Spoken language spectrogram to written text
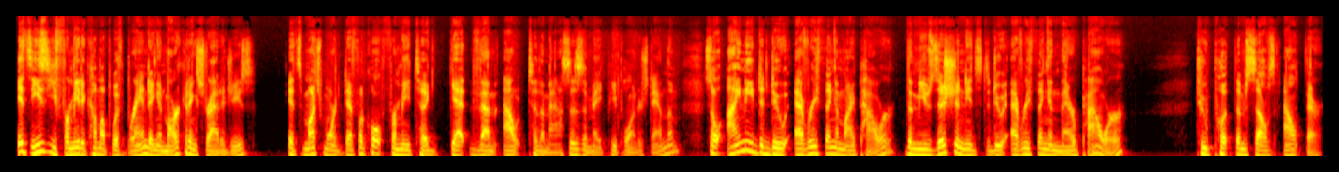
It's easy for me to come up with branding and marketing strategies it's much more difficult for me to get them out to the masses and make people understand them. So I need to do everything in my power. The musician needs to do everything in their power to put themselves out there.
